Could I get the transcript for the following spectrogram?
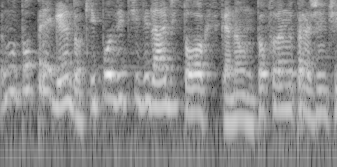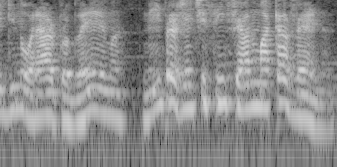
Eu não estou pregando aqui positividade tóxica, não. Não estou falando pra gente ignorar o problema, nem pra gente se enfiar numa caverna.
